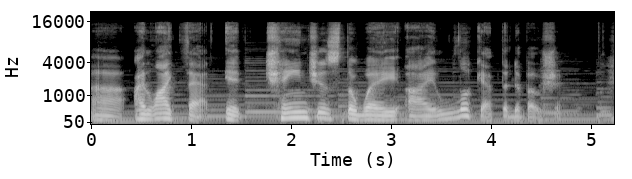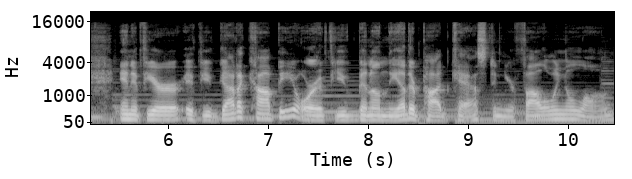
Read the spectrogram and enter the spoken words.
uh, I like that. It changes the way I look at the devotion. And if you're if you've got a copy, or if you've been on the other podcast and you're following along,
